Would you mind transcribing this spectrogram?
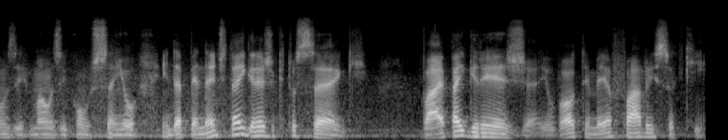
com os irmãos e com o Senhor, independente da igreja que tu segue. Vai para a igreja. Eu volto e meia falo isso aqui.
